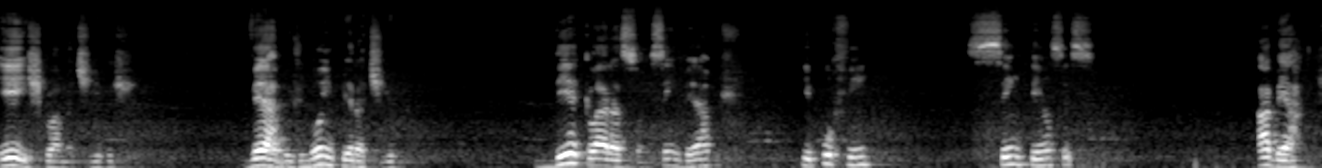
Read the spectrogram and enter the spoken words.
e exclamativas, verbos no imperativo, declarações sem verbos e, por fim, sentenças abertas.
